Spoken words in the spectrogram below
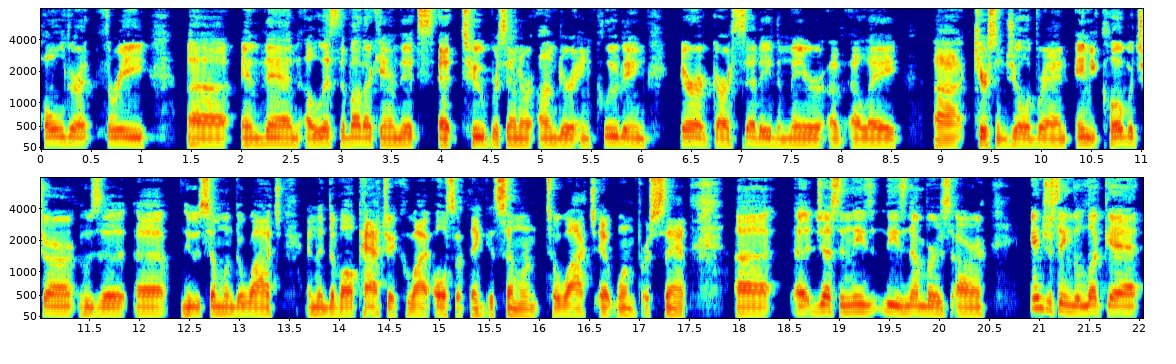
Holder at three, uh, and then a list of other candidates at two percent or under, including Eric Garcetti, the mayor of L.A. Uh, Kirsten Gillibrand, Amy Klobuchar, who's a uh, who's someone to watch, and then Deval Patrick, who I also think is someone to watch at one percent. Uh, uh, Justin, these these numbers are interesting to look at,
